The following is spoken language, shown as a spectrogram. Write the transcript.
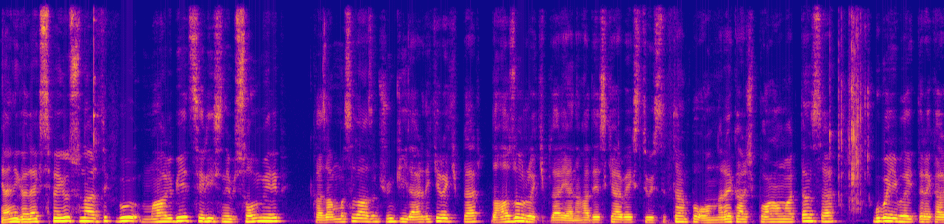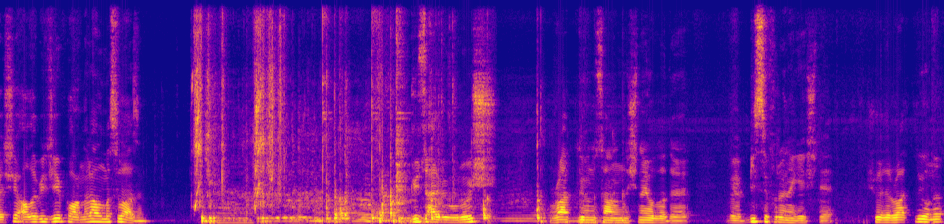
Yani Galaxy Pegasus'un artık bu mağlubiyet serisine bir son verip kazanması lazım. Çünkü ilerideki rakipler daha zor rakipler. Yani Hades, Kerbex, Twisted Tempo onlara karşı puan almaktansa bu Beyblade'lere karşı alabileceği puanları alması lazım. Güzel bir vuruş. Raklyon'u sahanın dışına yolladı. Ve 1-0 öne geçti. Şöyle Raklyon'u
